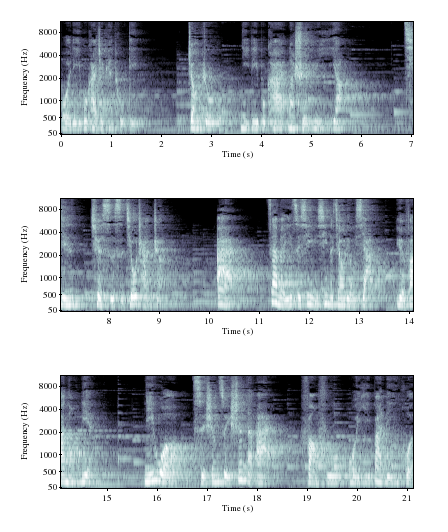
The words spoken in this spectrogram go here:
我离不开这片土地，正如你离不开那水域一样。情却死死纠缠着，爱在每一次心与心的交流下越发浓烈。你我此生最深的爱。仿佛我一半灵魂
